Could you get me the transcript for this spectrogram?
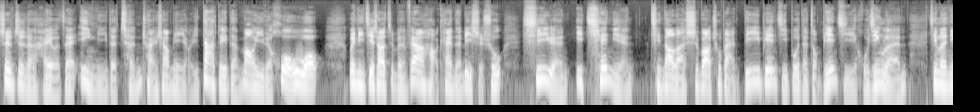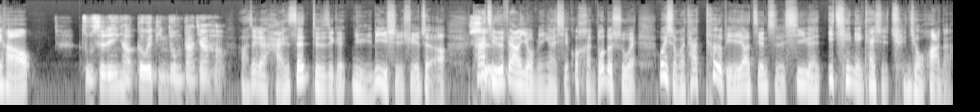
甚至呢，还有在印尼的沉船上面有一大堆的贸易的货物哦。为您介绍这本非常好看的历史书《西元一千年》，请到了时报出版第一编辑部的总编辑胡金伦。金伦你好，主持人你好，各位听众大家好啊。这个韩森就是这个女历史学者啊，她其实非常有名啊，写过很多的书。哎，为什么她特别要坚持西元一千年开始全球化呢？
